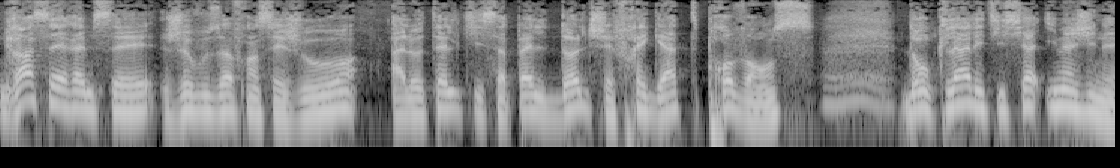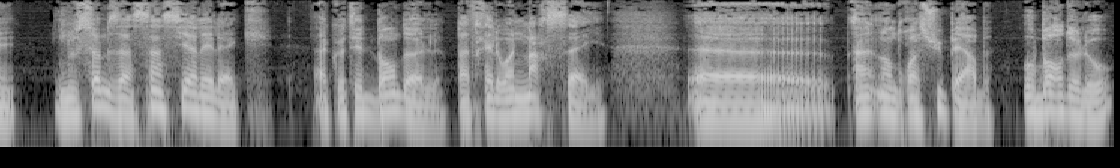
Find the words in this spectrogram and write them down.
grâce à RMC, je vous offre un séjour à l'hôtel qui s'appelle Dolce Frégate Provence. Donc là, Laetitia, imaginez, nous sommes à Saint-Cyr-les-Lecs, à côté de Bandol, pas très loin de Marseille. Euh, un endroit superbe, au bord de l'eau.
